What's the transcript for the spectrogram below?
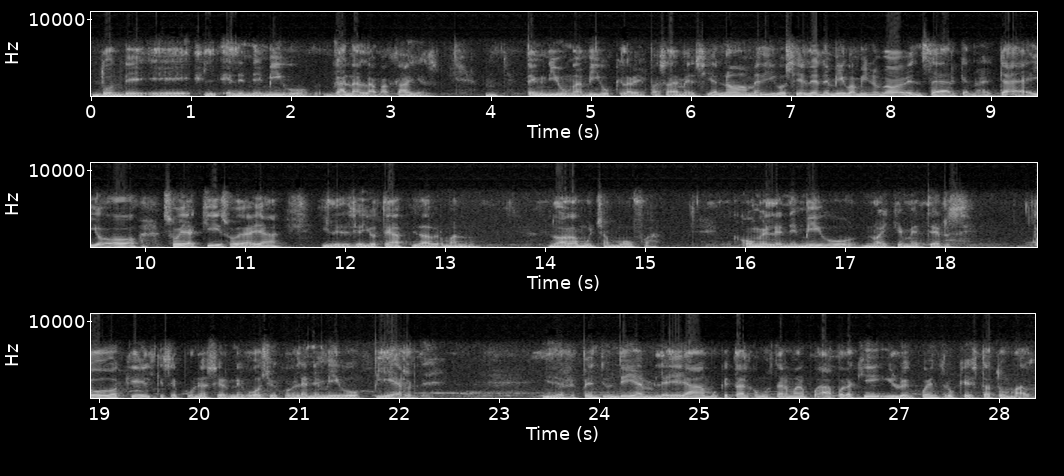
donde eh, el, enemigo gana las batallas. Tenía un amigo que la vez pasada me decía, no, me digo, si el enemigo a mí no me va a vencer, que no sé qué, yo soy aquí, soy allá. Y le decía, yo tenga cuidado hermano, no haga mucha mofa. Con el enemigo no hay que meterse. Todo aquel que se pone a hacer negocios con el enemigo pierde. Y de repente un día le llamo, ¿qué tal? ¿Cómo está hermano? Ah, por aquí y lo encuentro que está tomado.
